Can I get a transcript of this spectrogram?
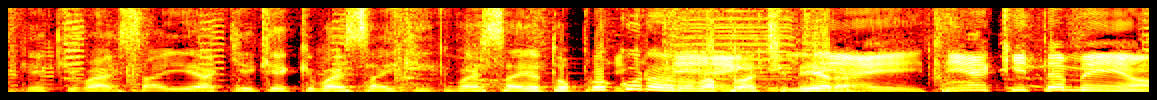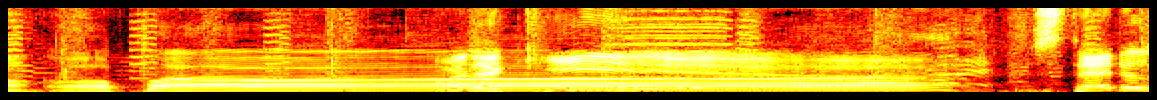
O que, que vai sair aqui? O que, que vai sair? O que, que vai sair? Eu tô procurando Tem na aí, prateleira. Tem, aí? tem aqui também, ó. Opa! Olha aqui. Stereo,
